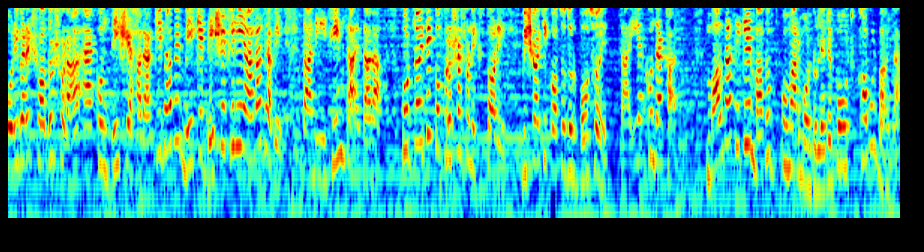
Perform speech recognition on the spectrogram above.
পরিবারের সদস্যরা এখন দেশে হারা। কীভাবে মেয়েকে দেশে ফিরিয়ে আনা যাবে তা নিয়ে চিন্তায় তারা। কূটনৈতিক ও প্রশাসনিক স্তরে বিষয়টি কতদূর পৌঁছয় তাই এখন দেখার। মালদা থেকে মাধব কুমার মণ্ডলের রিপোর্ট, খবর বাংলা।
